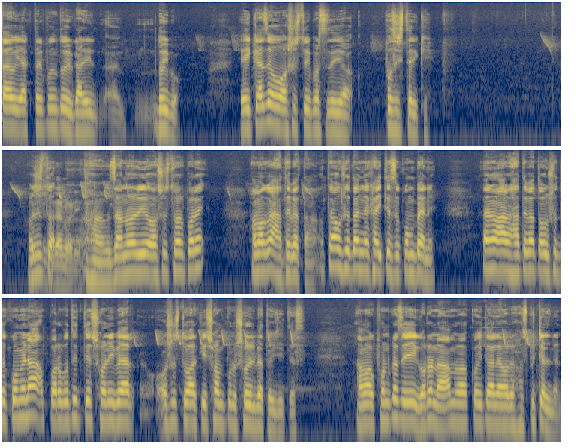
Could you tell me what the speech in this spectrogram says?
তাই ওই এক তারিখ পর্যন্ত ওই গাড়ি ধুইব। এই কাজে ও অসুস্থ হয়ে পড়ছে পঁচিশ তারিখে। অসুস্থ জানুয়ারি। হ্যাঁ জানুয়ারি অসুস্থ হওয়ার পরে আমাকে হাতে ব্যথা। তা ওষুধ আনে খাইতেছে কমবে না। কেন আর হাতে ব্যথা ওষুধে কমে না পরবর্তীতে শনিবার অসুস্থ আর কি সম্পূর্ণ শরীর ব্যথা হয়ে যেতেছে আমাকে ফোন করছে এই ঘটনা আমরা কই তাহলে আমার হসপিটাল নেন?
